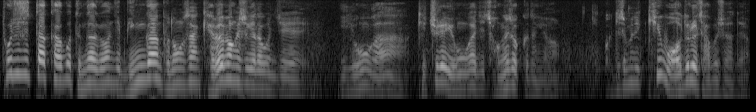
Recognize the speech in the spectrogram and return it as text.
토지 시탁하고 등가 교환 이제 민간 부동산 개발 방식이라고 이제 이 용어가 기출의 용어가 이제 정해졌거든요. 거기 좀 키워드를 잡으셔야 돼요.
